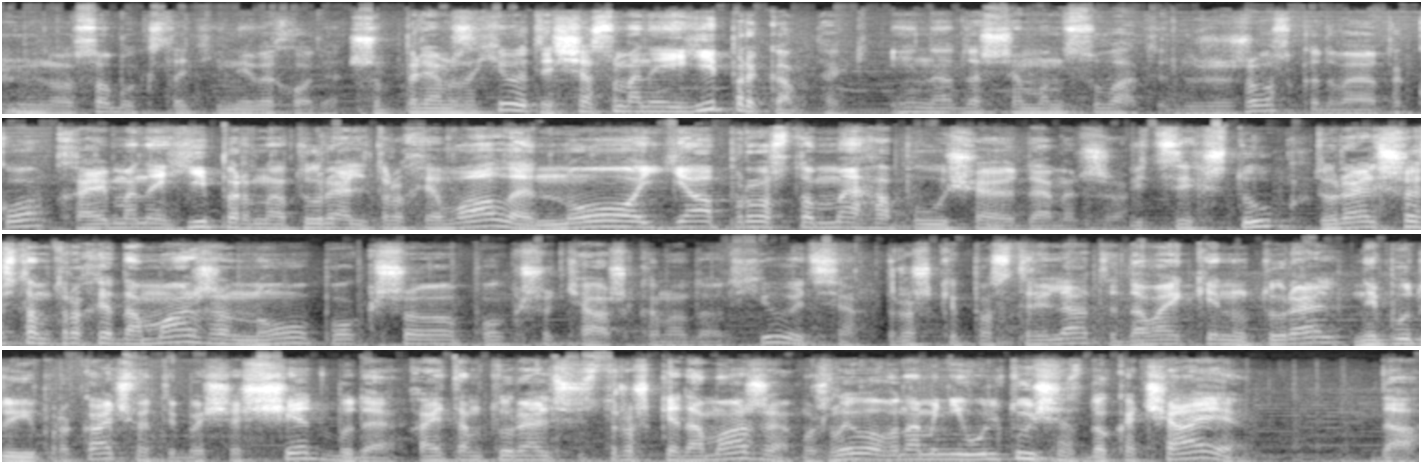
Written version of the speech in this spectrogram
ну, особо, кстати, не виходить. Щоб прям захилитись. Зараз у мене є гіперка. Так, і треба ще мансувати дуже жорстко. Давай отако. Хай мене гіпер на турель трохи вале, но я просто мега получаю демеджа від цих штук. Турель щось там трохи дамаже, но поки що, поки що тяжко треба відхилитися. Трошки постріляти. Давай кину турель. Не буду її прокачувати, бо ще щит буде. Хай там турель щось трошки дамаже. Можливо, вона мені ульту зараз докачає. Да.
